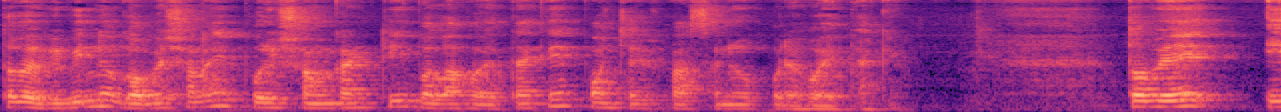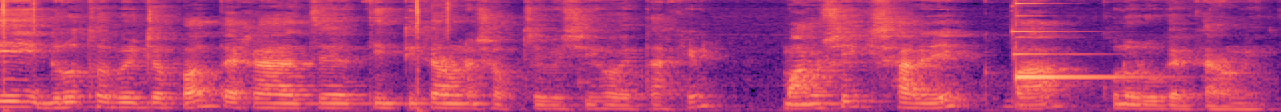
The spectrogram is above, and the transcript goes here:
তবে বিভিন্ন গবেষণায় পরিসংখ্যানটি বলা হয়ে থাকে পঞ্চাশ পার্সেন্টের উপরে হয়ে থাকে। তবে এই দ্রুত বীর্যপাত দেখা যায় তিনটি কারণে সবচেয়ে বেশি হয়ে থাকে। মানসিক, শারীরিক বা কোনো রোগের কারণে।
